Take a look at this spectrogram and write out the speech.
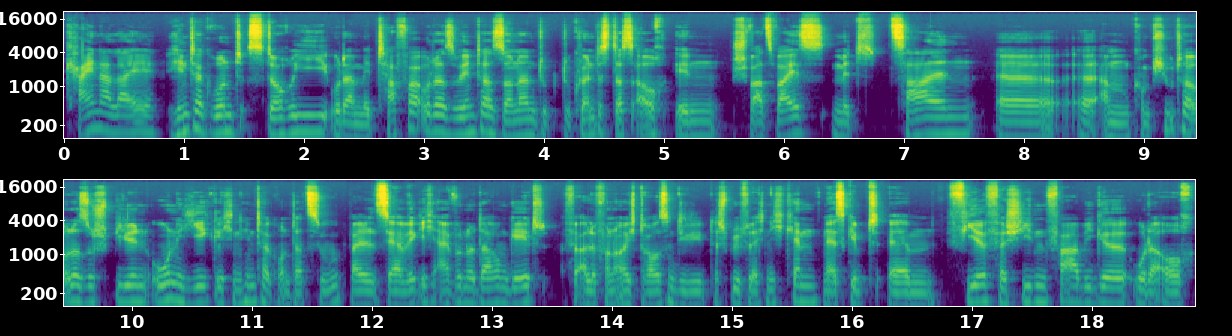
keinerlei Hintergrundstory oder Metapher oder so hinter, sondern du, du könntest das auch in Schwarz-Weiß mit Zahlen äh, äh, am Computer oder so spielen, ohne jeglichen Hintergrund dazu, weil es ja wirklich einfach nur darum geht, für alle von euch draußen, die das Spiel vielleicht nicht kennen, na, es gibt ähm, vier verschiedenfarbige oder auch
